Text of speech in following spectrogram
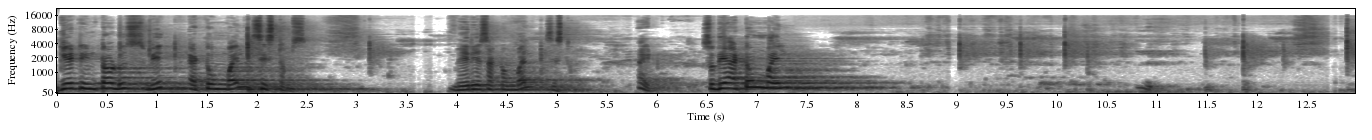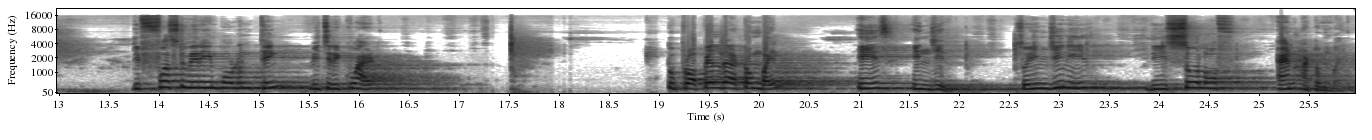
get introduced with automobile systems various automobile system right? So the automobile the first very important thing which required to propel the automobile is engine. So engine is the soul of an automobile.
